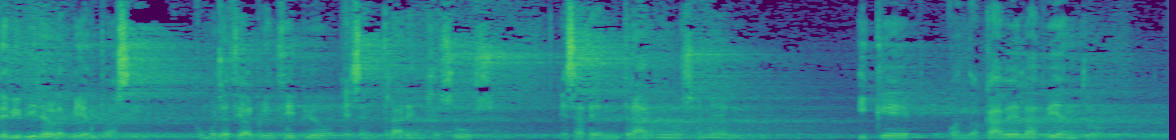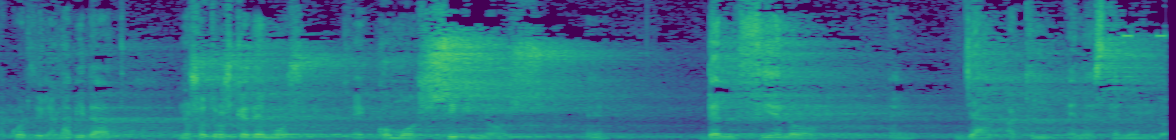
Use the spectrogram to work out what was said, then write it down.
de vivir el adviento así. Como os decía al principio, es entrar en Jesús, es adentrarnos en Él y que cuando acabe el adviento, ¿de acuerdo? Y la Navidad, nosotros quedemos eh, como signos eh, del cielo eh, ya aquí en este mundo,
